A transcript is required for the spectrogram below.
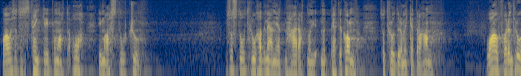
Og Av og til tenker vi på en måte å, vi må ha stor tro. Så stor tro hadde menigheten her at når Peter kom, så trodde de ikke at det var han. Wow, for en tro!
